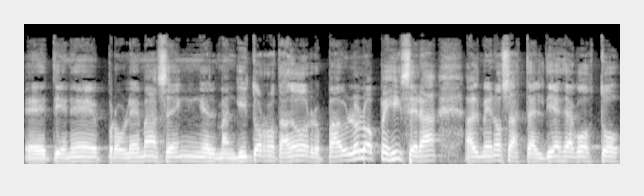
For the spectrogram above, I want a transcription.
eh, tiene problemas en el manguito rotador Pablo López y será al menos hasta el 10 de agosto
